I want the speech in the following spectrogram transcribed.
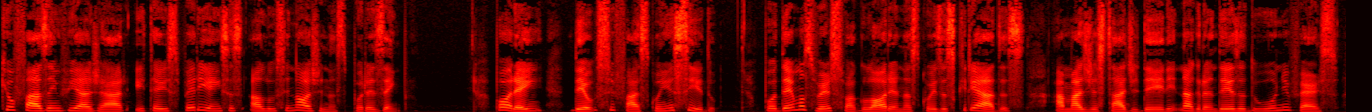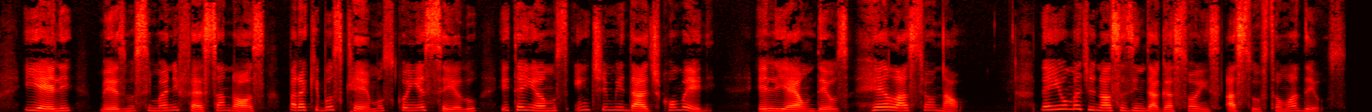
que o fazem viajar e ter experiências alucinógenas, por exemplo. Porém, Deus se faz conhecido. Podemos ver sua glória nas coisas criadas, a majestade dele na grandeza do universo, e ele mesmo se manifesta a nós para que busquemos conhecê-lo e tenhamos intimidade com ele. Ele é um Deus relacional. Nenhuma de nossas indagações assustam a Deus.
